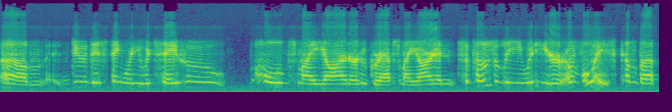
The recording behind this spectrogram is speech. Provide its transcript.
um, do this thing where you would say who holds my yarn or who grabs my yarn and supposedly you would hear a voice come up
